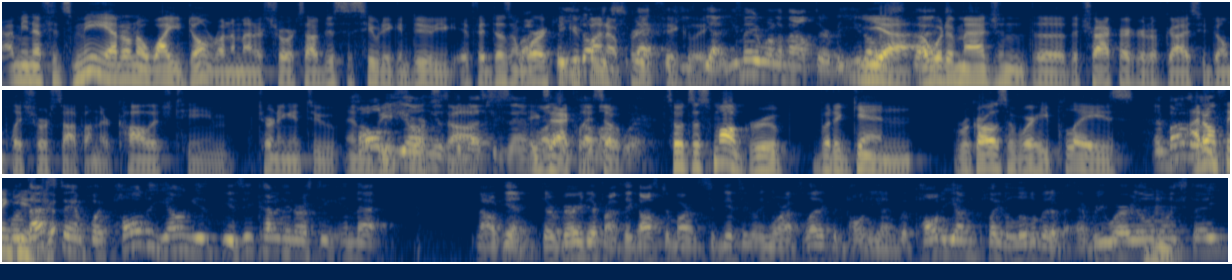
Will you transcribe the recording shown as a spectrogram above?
I mean, if it's me, I don't know why you don't run him out of shortstop just to see what he can do. You, if it doesn't Right. work, But you can find out pretty that he- quickly. yeah, you may run him out there, but you don't. Yeah, I would imagine the the track record of guys who don't play shortstop on their college team turning into MLB Paul DeJong shortstops. is the best example I can exactly. come so up with. so it's a small group, but again, regardless of where he plays, And by the I don't think from he's that ju- standpoint, Paul DeJong is is kind of interesting in that. Now again, they're very different. I think Austin Martin's significantly more athletic than Paul DeJong, but Paul DeJong played a little bit of everywhere at Mm-hmm. Illinois State,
